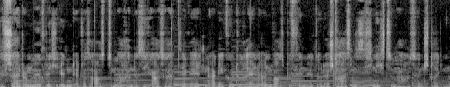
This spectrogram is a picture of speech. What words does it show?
Es scheint unmöglich, irgendetwas auszumachen, das sich außerhalb der Welten agrikulturellen Anbaus befindet oder Straßen, die sich nicht zum Horizont strecken.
